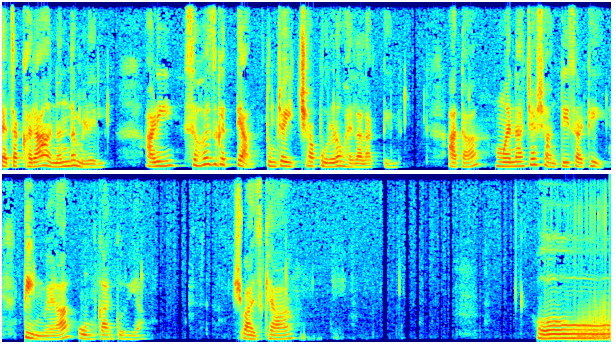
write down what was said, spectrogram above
त्याचा खरा आनंद मिळेल आणि सहजगत्या तुमच्या इच्छा पूर्ण व्हायला लागतील. आता मनाच्या शांतीसाठी तीन वेळा ओंकार करूया. श्वास घ्या. ओ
